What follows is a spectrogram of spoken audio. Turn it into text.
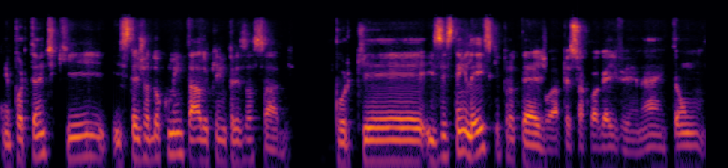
é importante que esteja documentado que a empresa sabe, porque existem leis que protegem a pessoa com HIV, né? Então,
